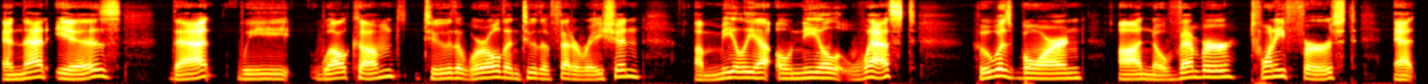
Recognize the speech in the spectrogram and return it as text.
and that is that we welcomed to the world and to the Federation Amelia O'Neill West, who was born on November 21st at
